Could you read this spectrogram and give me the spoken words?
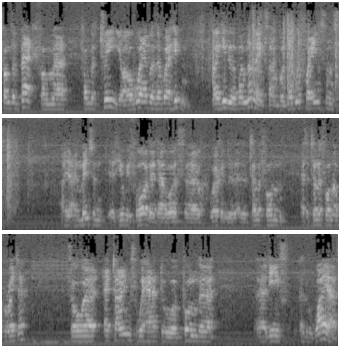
from the back, from, uh, from a tree or wherever they were hidden. I'll give you another example. They would, for instance, I, I mentioned to you before that I was uh, working as a telephone as a telephone operator. So uh, at times we had to pull the, uh, these uh, wires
